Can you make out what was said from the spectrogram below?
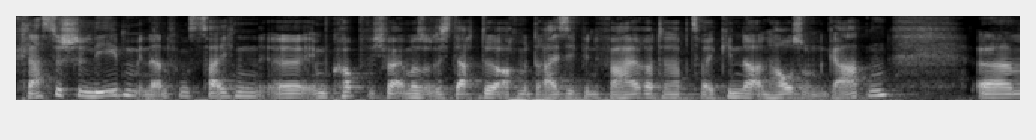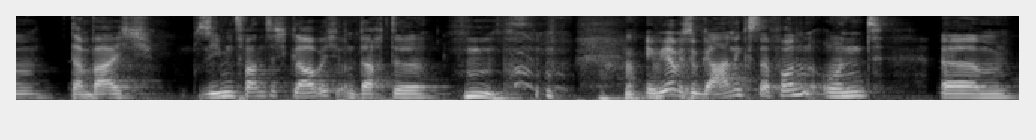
klassische Leben in Anführungszeichen äh, im Kopf. Ich war immer so, dass ich dachte, auch mit 30 bin ich verheiratet, habe zwei Kinder, ein Haus und einen Garten. Ähm, dann war ich 27, glaube ich, und dachte, hm, irgendwie habe ich so gar nichts davon und ähm,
